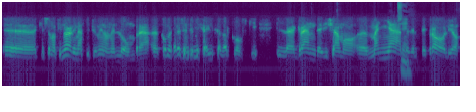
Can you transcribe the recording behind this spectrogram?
eh, che sono finora rimasti più o meno nell'ombra, eh, come per esempio Mikhail Khodorkovsky, il grande diciamo, eh, magnate sì. del petrolio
